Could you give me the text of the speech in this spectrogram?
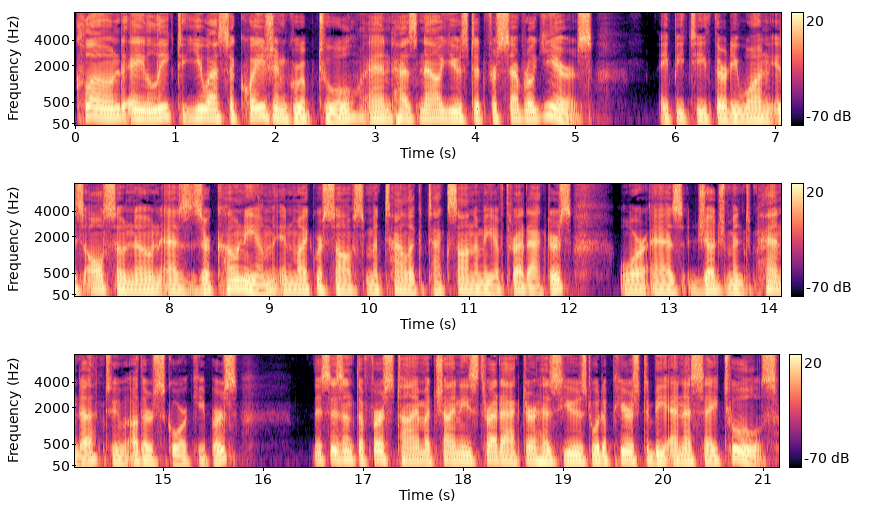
cloned a leaked U.S. equation group tool and has now used it for several years. APT 31 is also known as zirconium in Microsoft's metallic taxonomy of threat actors, or as Judgment Panda to other scorekeepers. This isn't the first time a Chinese threat actor has used what appears to be NSA tools.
